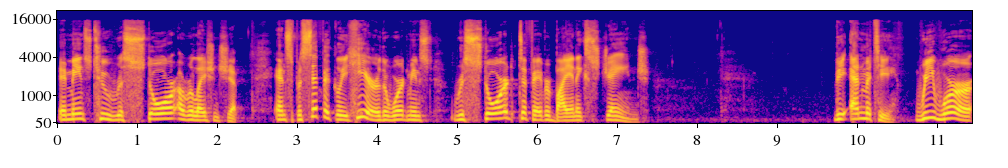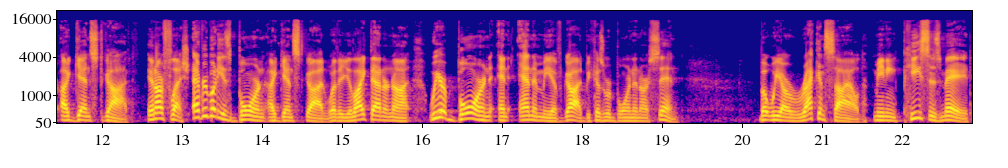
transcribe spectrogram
It means to restore a relationship. And specifically here, the word means restored to favor by an exchange. The enmity, we were against God in our flesh. Everybody is born against God, whether you like that or not. We are born an enemy of God because we're born in our sin. But we are reconciled, meaning peace is made,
